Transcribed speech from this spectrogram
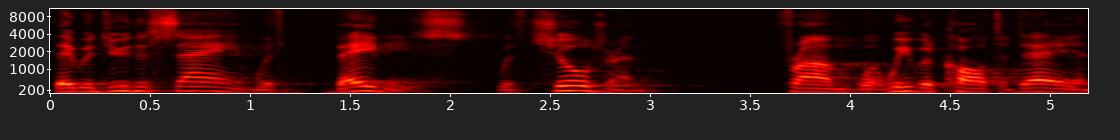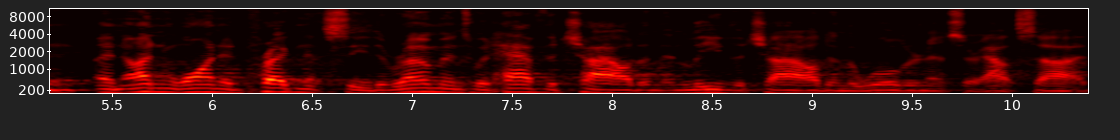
They would do the same with babies, with children from what we would call today an, an, unwanted pregnancy. The Romans would have the child and then leave the child in the wilderness or outside,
